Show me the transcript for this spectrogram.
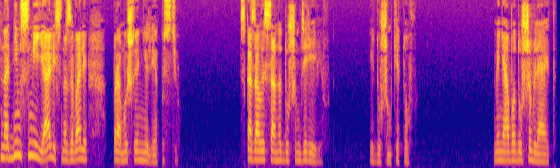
над ним смеялись, называли промышленной нелепостью. Сказал Исана душам деревьев и душам китов. Меня воодушевляет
